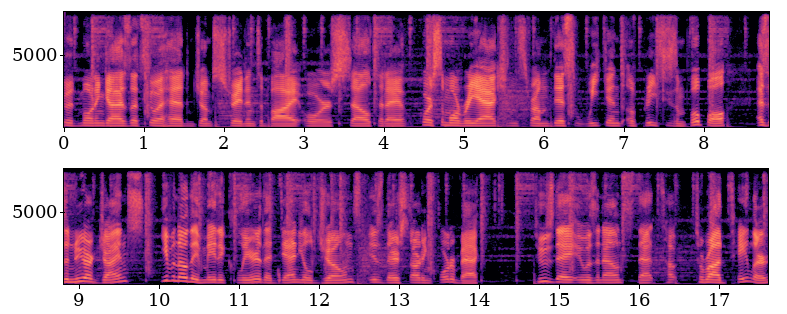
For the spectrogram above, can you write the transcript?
Good morning, guys. Let's go ahead and jump straight into buy or sell today. Of course, some more reactions from this weekend of preseason football. As the New York Giants, even though they've made it clear that Daniel Jones is their starting quarterback, Tuesday it was announced that T- Tyrod Taylor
